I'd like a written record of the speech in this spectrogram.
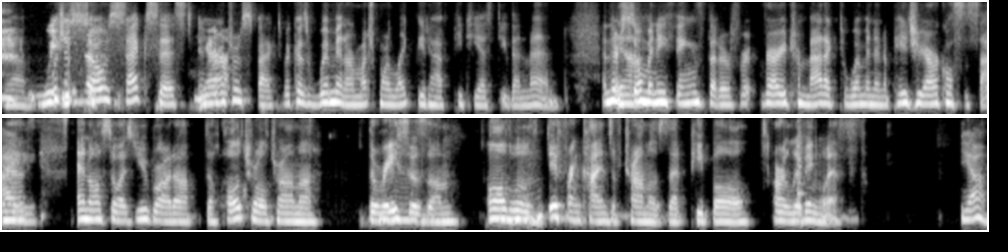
Yeah. We, Which is so sexist in yeah. retrospect because women are much more likely to have PTSD than men. And there's yeah. so many things that are very traumatic to women in a patriarchal society. Yes. And also, as you brought up, the cultural trauma, the racism, all mm-hmm. those different kinds of traumas that people are living with. Yeah.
